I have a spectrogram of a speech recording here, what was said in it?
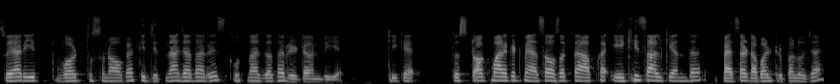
so यार ये वर्ड तो सुना होगा कि जितना ज़्यादा रिस्क उतना ज़्यादा रिटर्न भी है ठीक है? तो स्टॉक मार्केट में ऐसा हो सकता है आपका एक ही साल के अंदर पैसा डबल ट्रिपल हो जाए।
